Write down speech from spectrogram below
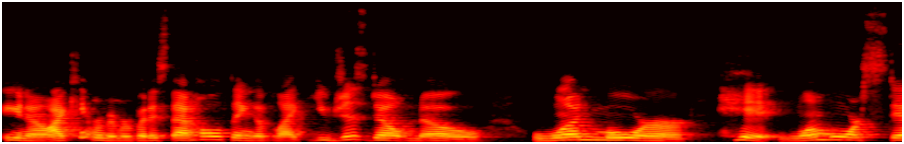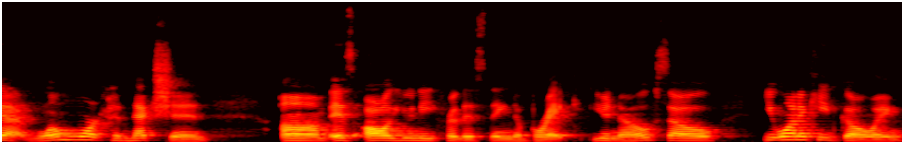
you know, I can't remember, but it's that whole thing of like you just don't know one more hit, one more step, one more connection um, is all you need for this thing to break, you know? So you want to keep going.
